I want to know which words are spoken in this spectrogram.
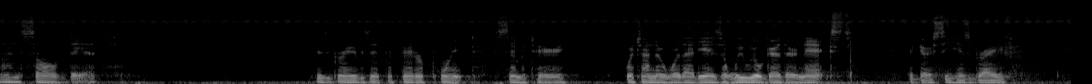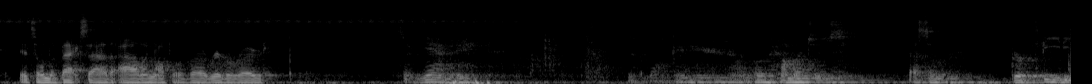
Unsolved death. His grave is at the Federal Point Cemetery, which I know where that is, and we will go there next to go see his grave. It's on the backside of the island off of uh, River Road. So yeah, man. Just walk in here. I don't know how much is got some graffiti.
